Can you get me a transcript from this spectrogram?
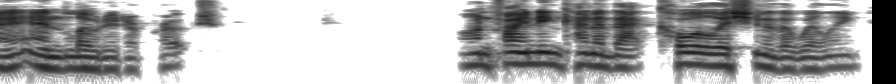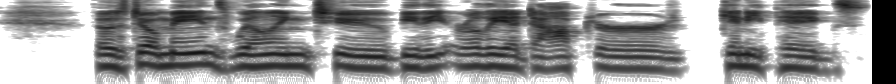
and loaded approach. On finding kind of that coalition of the willing, those domains willing to be the early adopter guinea pigs,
